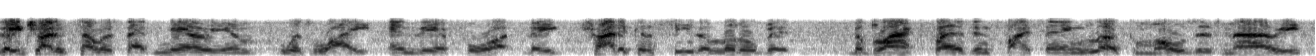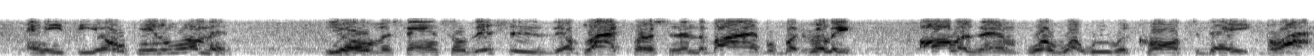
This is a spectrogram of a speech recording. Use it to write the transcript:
they try to tell us that Miriam was white, and therefore they try to concede a little bit the black presence by saying, look, Moses married an Ethiopian woman. You understand? So this is the black person in the Bible, but really all of them were what we would call today black.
